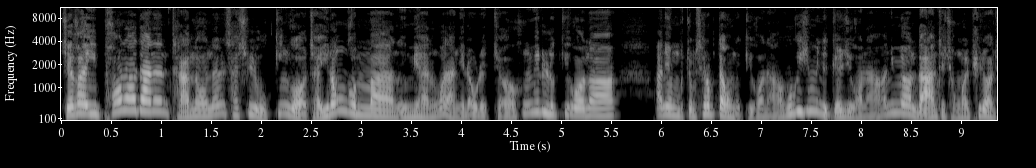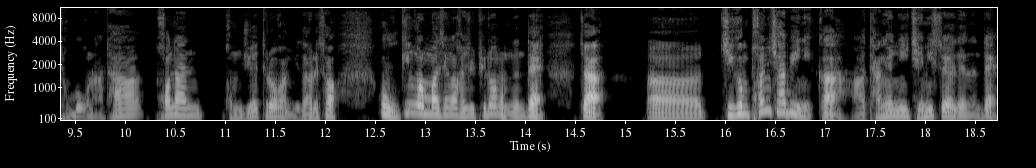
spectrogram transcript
제가 이 펀하다는 단어는 사실 웃긴 거, 자 이런 것만 의미하는 건 아니라고 그랬죠. 흥미를 느끼거나 아니면 뭐 좀 새롭다고 느끼거나 호기심이 느껴지거나 아니면 나한테 정말 필요한 정보거나 다 펀한 범주에 들어갑니다. 그래서 꼭 웃긴 것만 생각하실 필요는 없는데 자 어, 지금 펀샵이니까 아, 당연히 재밌어야 되는데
